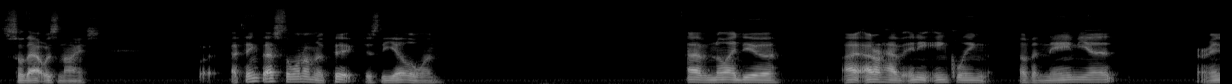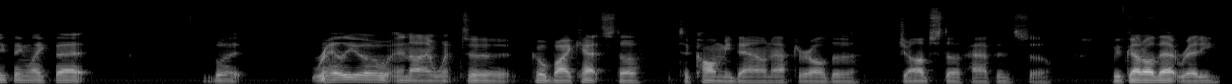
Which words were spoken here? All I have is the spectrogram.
So that was nice. But I think that's the one I'm gonna pick. Is the yellow one. I have no idea. I, I don't have any inkling of a name yet or anything like that. But Raelio and I went to go buy cat stuff to calm me down after all the job stuff happened. So we've got all that ready.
